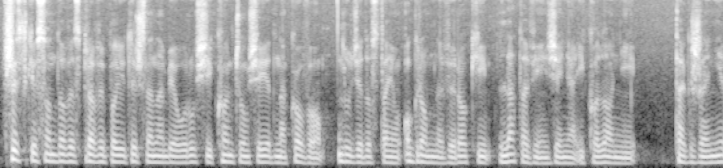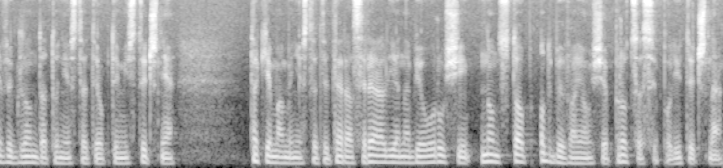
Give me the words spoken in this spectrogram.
Wszystkie sądowe sprawy polityczne na Białorusi kończą się jednakowo. Ludzie dostają ogromne wyroki, lata więzienia i kolonii. Także nie wygląda to niestety optymistycznie. Takie mamy niestety teraz realia na Białorusi. Non-stop odbywają się procesy polityczne.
